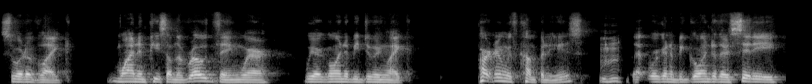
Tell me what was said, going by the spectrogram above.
sort of like wine and peace on the road thing where we are going to be doing like partnering with companies Mhm. that we're going to be going to their city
